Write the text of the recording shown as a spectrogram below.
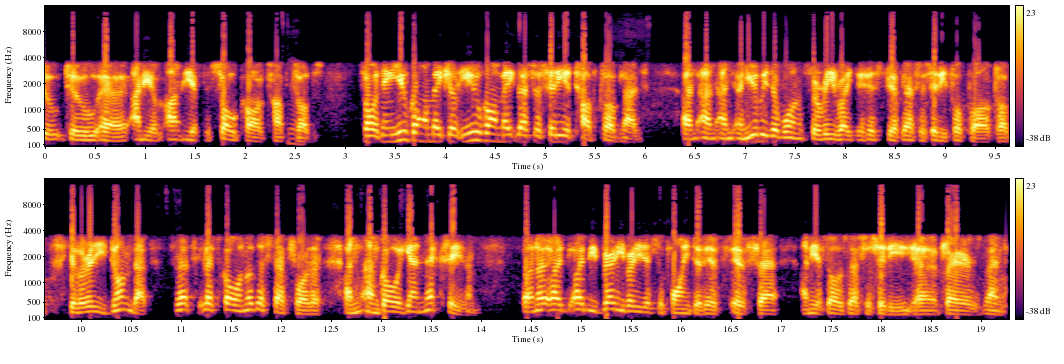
to to uh, any of any of the so-called top yeah. clubs. So I think you go and make your, you go and make Leicester City a top club, lads and, and, and, and you'll be the ones to rewrite the history of Leicester City Football Club. You've already done that. So let's, let's go another step further and, and go again next season. And I, I'd, I'd be very, very disappointed if, if uh, any of those Leicester City uh, players went,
